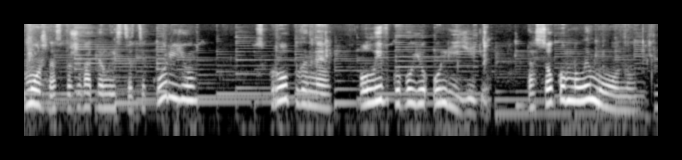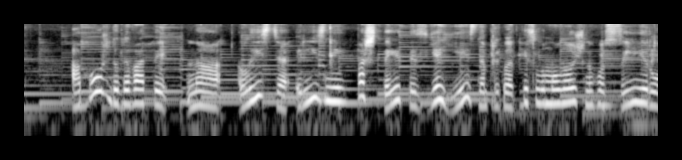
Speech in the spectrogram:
Можна споживати листя цикорію, скроплене оливковою олією та соком лимону. Або ж додавати на листя різні паштети з яєць, наприклад, кисломолочного сиру,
